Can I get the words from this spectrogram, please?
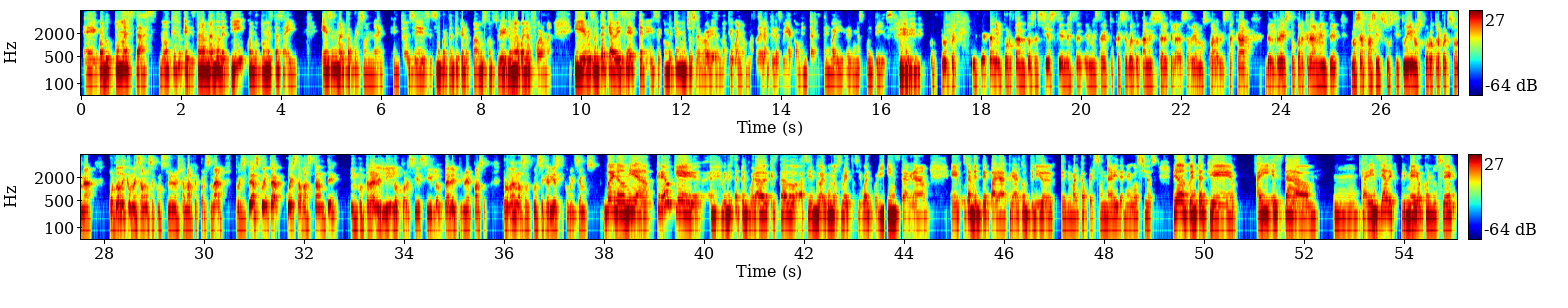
Eh, cuando tú no estás, ¿no? ¿Qué es lo que están hablando de ti cuando tú no estás ahí? Eso es marca personal. Entonces es importante que lo podamos construir de una buena forma. Y resulta que a veces se cometen muchos errores, ¿no? Que bueno, más adelante les voy a comentar. Tengo ahí algunos puntillos. Súper. Y es tan importante, o sea, si es que en, este, en esta época se ha vuelto tan necesario que la desarrollemos para destacar del resto, para que realmente no sea fácil sustituirnos por otra persona, ¿por dónde comenzamos a construir nuestra marca personal? Porque si te das cuenta, cuesta bastante encontrar el hilo, por así decirlo, dar el primer paso. ¿Por dónde nos aconsejarías que comencemos? Bueno, mira, creo que eh, en esta temporada que he estado haciendo algunos retos, igual por Instagram, eh, justamente para crear contenido de, marca personal y de negocios, me he dado cuenta que hay esta mm, carencia de primero conocer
